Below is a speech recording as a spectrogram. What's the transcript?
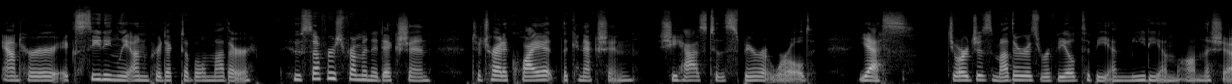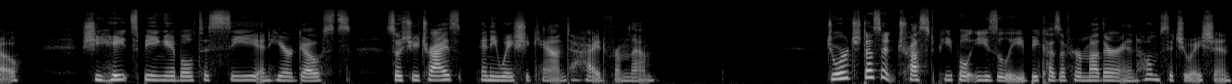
and her exceedingly unpredictable mother, who suffers from an addiction to try to quiet the connection she has to the spirit world. Yes, George's mother is revealed to be a medium on the show. She hates being able to see and hear ghosts, so she tries any way she can to hide from them. George doesn't trust people easily because of her mother and home situation,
